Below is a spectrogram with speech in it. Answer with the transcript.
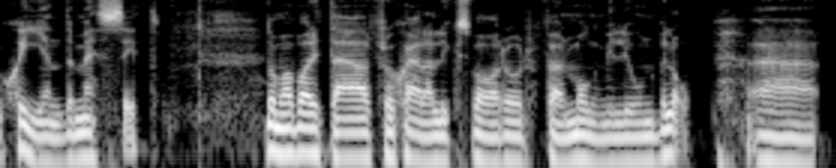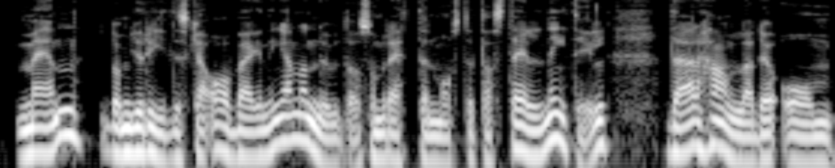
skeendemässigt. De har varit där för att stjäla lyxvaror för mångmiljonbelopp. Eh, men de juridiska avvägningarna nu då som rätten måste ta ställning till, där handlar det om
